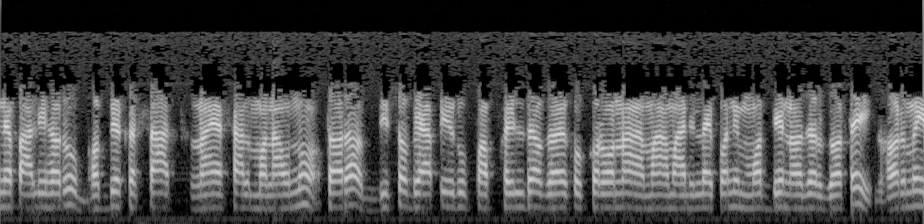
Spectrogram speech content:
नेपालीहरू भव्यका साथ नयाँ साल मनाउनु तर विश्वव्यापी रूपमा फैलिँदै गएको कोरोना महामारीलाई पनि मध्यनजर गर्दै घरमै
